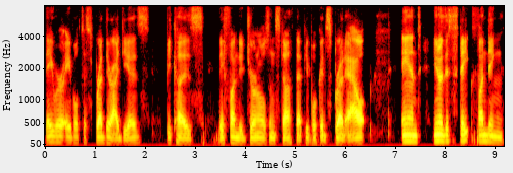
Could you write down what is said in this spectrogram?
they were able to spread their ideas because they funded journals and stuff that people could spread out. And, you know, this state funding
